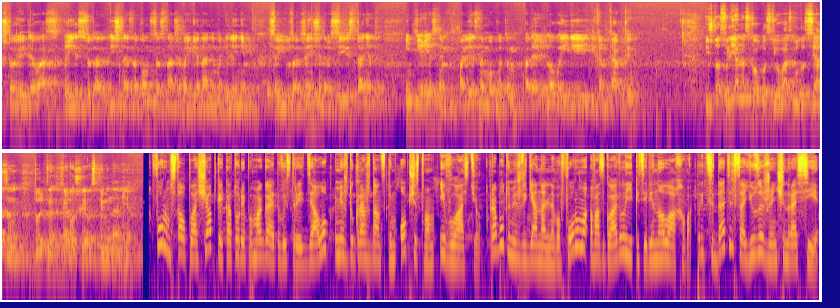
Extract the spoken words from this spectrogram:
что и для вас приезд сюда, личное знакомство с нашим региональным отделением Союза женщин России станет интересным, полезным опытом, подарит новые идеи и контакты. И что с Ульяновской областью у вас будут связаны только хорошие воспоминания. Форум стал площадкой, которая помогает выстроить диалог между гражданским обществом и властью. Работу межрегионального форума возглавила Екатерина Лахова, председатель Союза женщин России.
